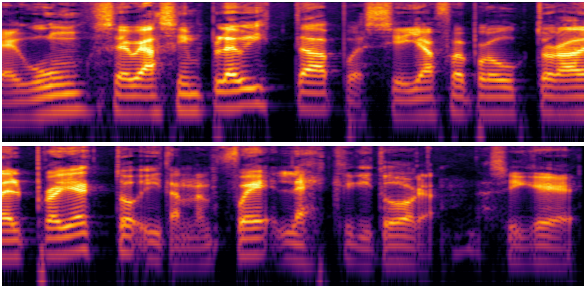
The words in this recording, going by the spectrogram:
según se ve a simple vista, pues sí ella fue productora del proyecto y también fue la escritora. Así que,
